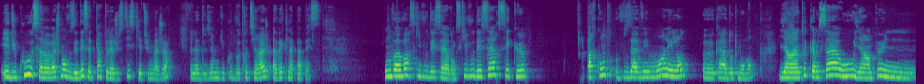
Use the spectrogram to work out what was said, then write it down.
Et du coup, ça va vachement vous aider cette carte de la justice qui est une majeure la deuxième du coup de votre tirage avec la papesse. On va voir ce qui vous dessert. Donc ce qui vous dessert, c'est que par contre, vous avez moins l'élan euh, qu'à d'autres moments. Il y a un truc comme ça où il y a un peu une,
